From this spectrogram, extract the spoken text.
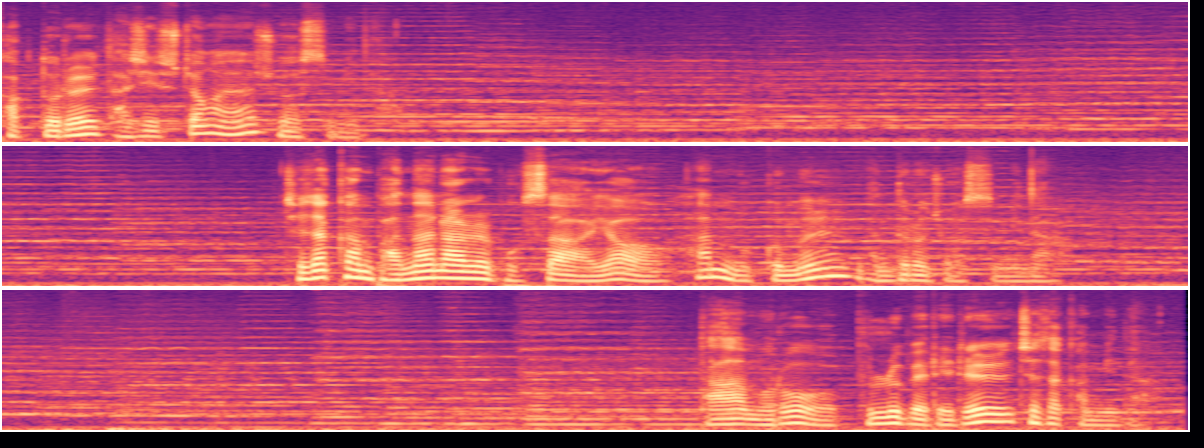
각도를 다시 수정하여 주었습니다. 제작한 바나나를 복사하여 한 묶음을 만들어 주었습니다. 다음으로 블루베리를 제작합니다.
